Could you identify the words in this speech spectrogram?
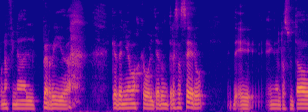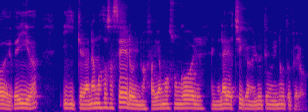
una final perdida, que teníamos que voltear un 3 a 0 de- en el resultado de, ida y que ganamos 2 a 0 y nos fallamos un gol en el área chica en el último minuto, pero,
